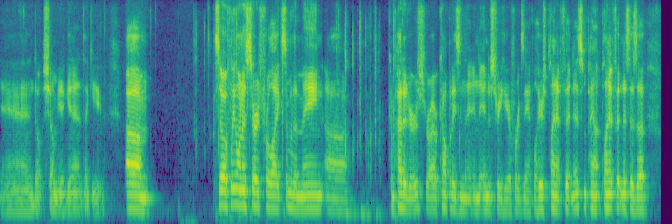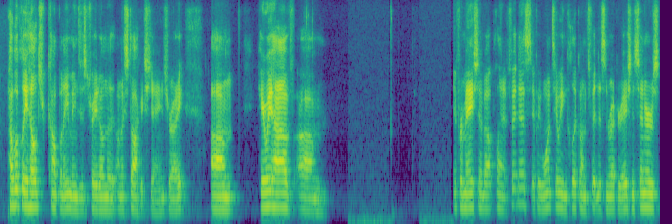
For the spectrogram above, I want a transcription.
And don't show me again. Thank you. Um, so if we want to search for like some of the main uh, competitors or companies in the in the industry here, for example, here's Planet Fitness. And Planet Fitness is a publicly held company, means it's traded on the on a stock exchange, right? Um, here we have um, information about Planet Fitness. If we want to, we can click on fitness and recreation centers,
